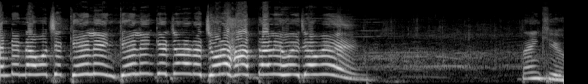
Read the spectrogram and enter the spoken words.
ব্যান্ডের নাম হচ্ছে কেলিং এর জন্য একটা জোরে হাত তালি হয়ে যাবে। থ্যাংক ইউ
